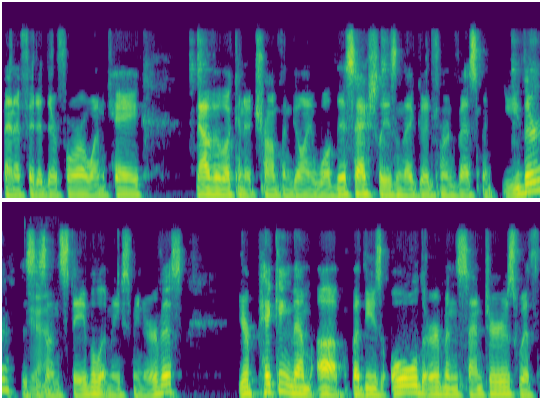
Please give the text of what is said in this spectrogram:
benefited their 401k, now they're looking at Trump and going, well, this actually isn't that good for investment either. This yeah. is unstable. It makes me nervous. You're picking them up, but these old urban centers with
